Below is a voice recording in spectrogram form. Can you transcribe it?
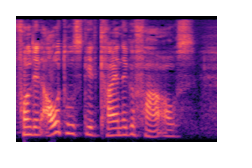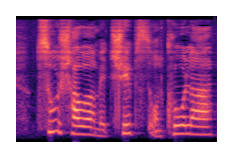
von den Autos geht keine Gefahr aus. Zuschauer mit Chips und Cola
